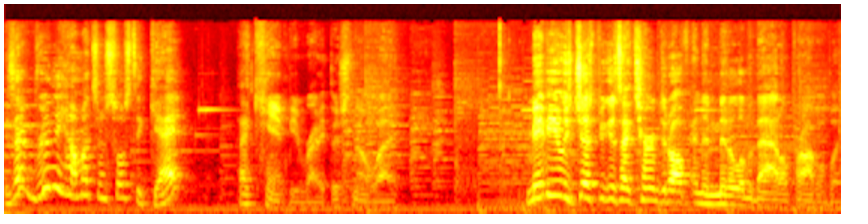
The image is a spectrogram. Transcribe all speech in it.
Is that really how much I'm supposed to get? That can't be right. There's no way. Maybe it was just because I turned it off in the middle of a battle, probably.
